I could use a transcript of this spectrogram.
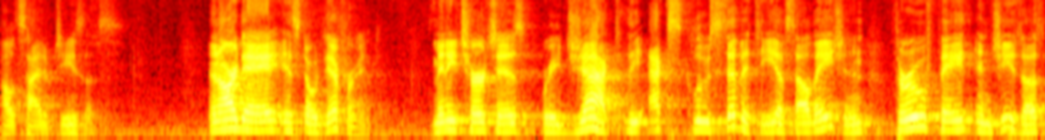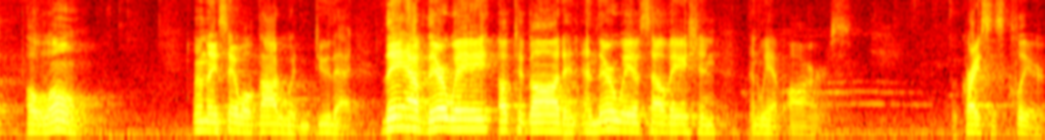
outside of Jesus. In our day, it's no different. Many churches reject the exclusivity of salvation through faith in Jesus alone. And they say, well, God wouldn't do that. They have their way up to God and, and their way of salvation, and we have ours. But Christ is clear.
